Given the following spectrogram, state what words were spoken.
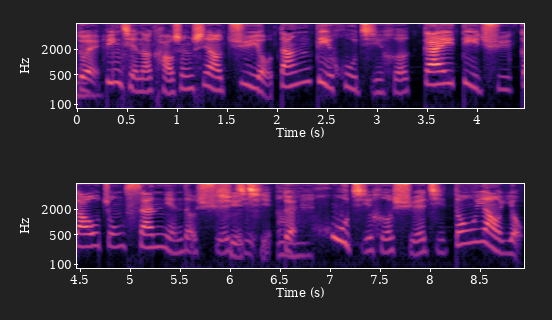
对，并且呢，考生是要具有当地户籍和该地区高中三年的学籍，对，户籍和学籍都要有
